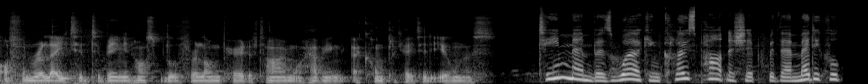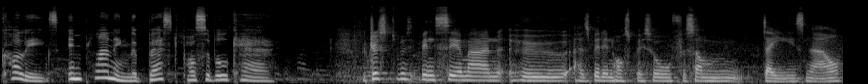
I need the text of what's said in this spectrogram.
often related to being in hospital for a long period of time or having a complicated illness. Team members work in close partnership with their medical colleagues in planning the best possible care. We've just been to see a man who has been in hospital for some days now,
